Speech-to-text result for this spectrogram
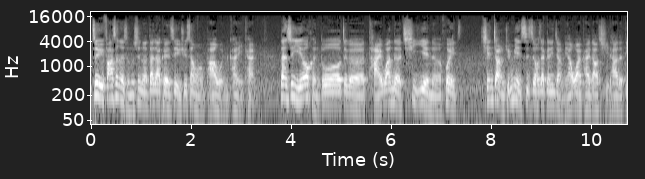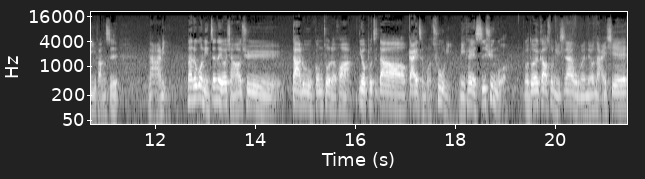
至于发生了什么事呢？大家可以自己去上网爬文看一看。但是也有很多这个台湾的企业呢会。先叫你去面试，之后再跟你讲你要外派到其他的地方是哪里。那如果你真的有想要去大陆工作的话，又不知道该怎么处理，你可以私讯我，我都会告诉你现在我们有哪一些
